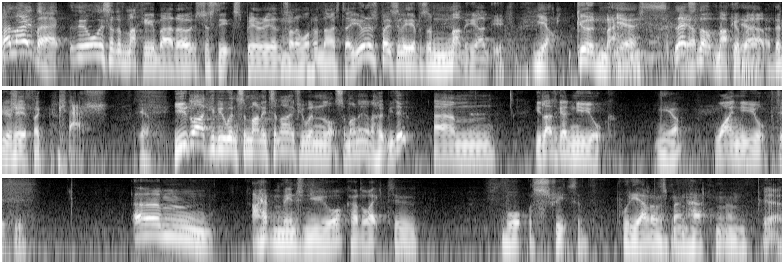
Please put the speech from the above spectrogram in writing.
I like that. They're always sort of mucking about, oh, it's just the experience and I want a nice day. You're just basically here for some money, aren't you? Yeah. Good man. Yes. Let's Yep. not muck about. the- You're here for cash. Yeah. You'd like if you win some money tonight, if you win lots of money, and I hope you do, um, you'd like to go to New York. Yeah. Why New York particularly? Um, I haven't been to New York. I'd like to walk the streets of Woody Allen's Manhattan and Yeah.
